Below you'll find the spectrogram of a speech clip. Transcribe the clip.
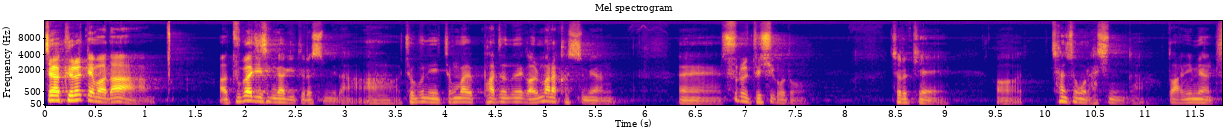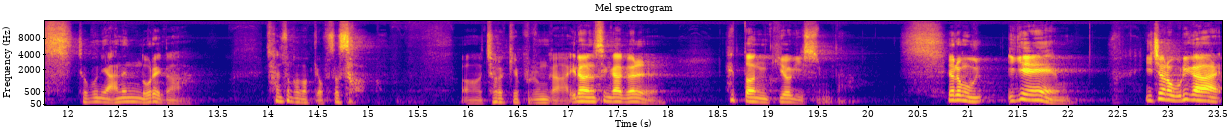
제가 그럴 때마다 아, 두 가지 생각이 들었습니다. 아, 저분이 정말 받은 은혜가 얼마나 컸으면 예, 술을 드시고도 저렇게 어, 찬송을 하시는가. 또 아니면 저분이 아는 노래가 찬송가밖에 없어서 어, 저렇게 부른가. 이런 생각을 했던 기억이 있습니다. 여러분, 이게 이처럼 우리가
